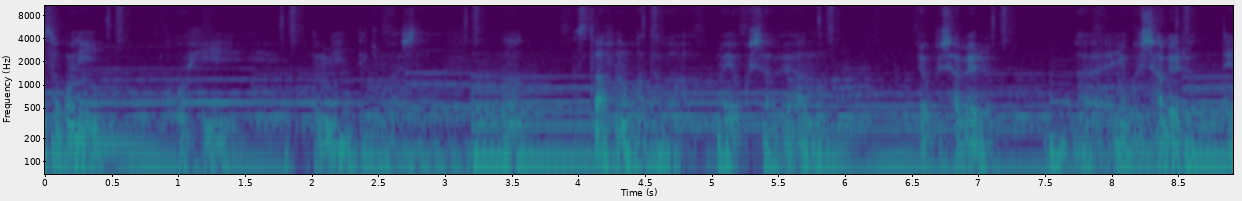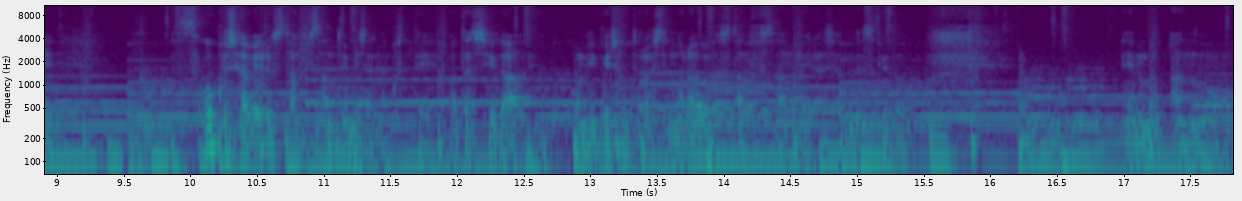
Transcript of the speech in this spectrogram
そこにコーヒー飲みに行ってきました。あのスタッフの方が、まあ、よくしゃべあのよくしゃべるよくしゃべるってすごくしゃべるスタッフさんという意味じゃなくて私がコミュニケーションを取らせてもらうスタッフさんがいらっしゃるんですけどえもあの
